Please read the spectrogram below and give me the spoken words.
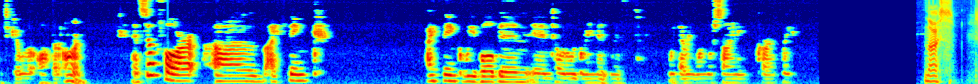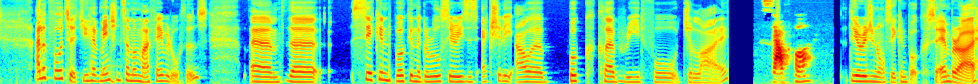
particular author on. And so far, uh, I think I think we've all been in total agreement with with everyone we're signing currently. Nice. I look forward to it. You have mentioned some of my favorite authors. Um, the second book in the Garoul series is actually our book club read for July. Southpaw. The original second book, so Amber Eye.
